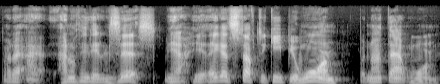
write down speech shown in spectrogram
But I, I don't think that exists. Yeah, they got stuff to keep you warm, but not that warm.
